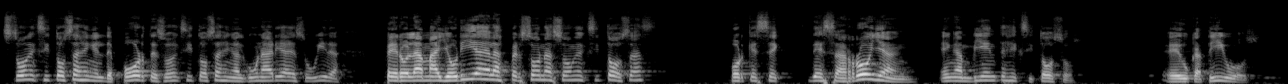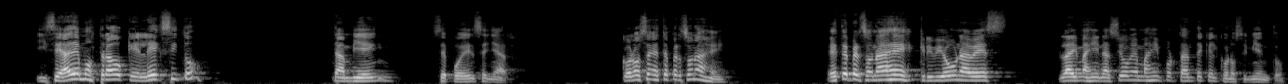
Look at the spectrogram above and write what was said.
Son exitosas en el deporte, son exitosas en algún área de su vida, pero la mayoría de las personas son exitosas porque se desarrollan en ambientes exitosos, educativos. Y se ha demostrado que el éxito también se puede enseñar. ¿Conocen este personaje? Este personaje escribió una vez, la imaginación es más importante que el conocimiento.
